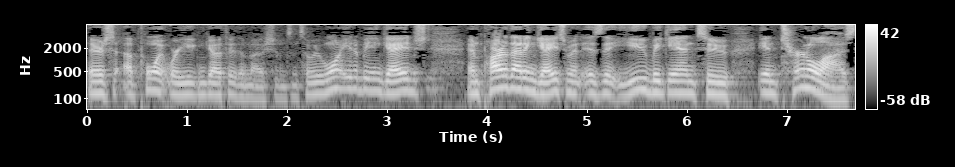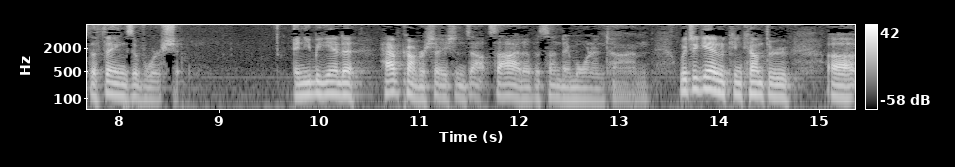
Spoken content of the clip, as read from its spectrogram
there's a point where you can go through the motions. And so we want you to be engaged. And part of that engagement is that you begin to internalize the things of worship. And you begin to have conversations outside of a Sunday morning time, which again can come through uh,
